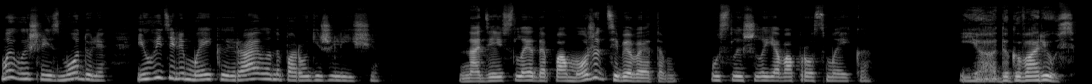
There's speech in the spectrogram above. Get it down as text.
Мы вышли из модуля и увидели Мейка и Райла на пороге жилища. «Надеюсь, Леда поможет тебе в этом?» – услышала я вопрос Мейка. «Я договорюсь.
